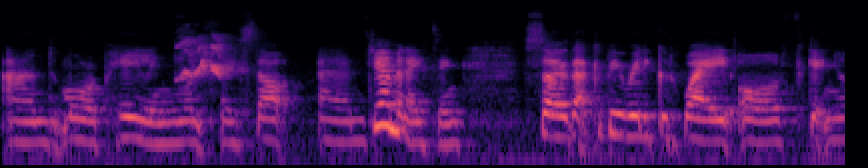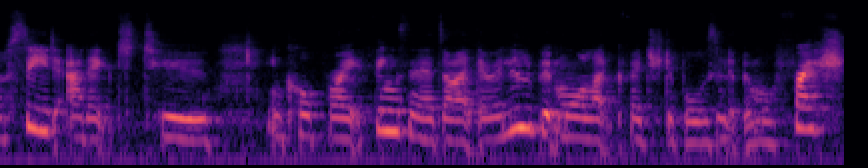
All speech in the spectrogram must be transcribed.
and more appealing once they start um, germinating. So that could be a really good way of getting your seed addict to incorporate things in their diet. They're a little bit more like vegetables, a little bit more fresh,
